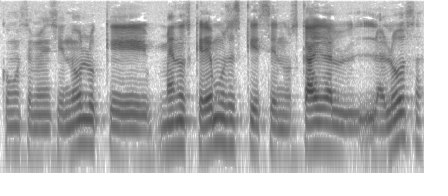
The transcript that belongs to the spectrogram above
como se mencionó, lo que menos queremos es que se nos caiga la losa.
